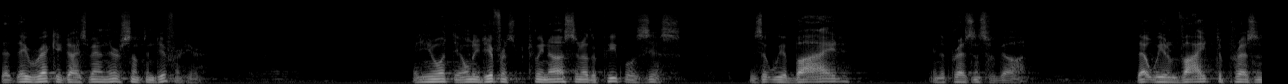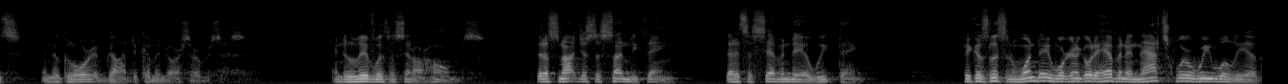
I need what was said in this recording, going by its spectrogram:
that they recognize, man, there's something different here. And you know what? The only difference between us and other people is this is that we abide in the presence of God. That we invite the presence and the glory of God to come into our services and to live with us in our homes. That it's not just a Sunday thing, that it's a seven day a week thing. Because listen, one day we're going to go to heaven and that's where we will live.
